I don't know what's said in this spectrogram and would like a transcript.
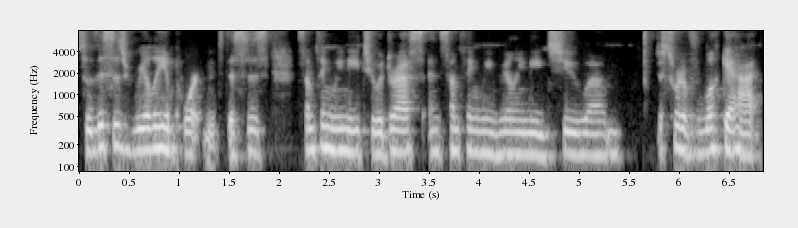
So, this is really important. This is something we need to address and something we really need to um, just sort of look at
